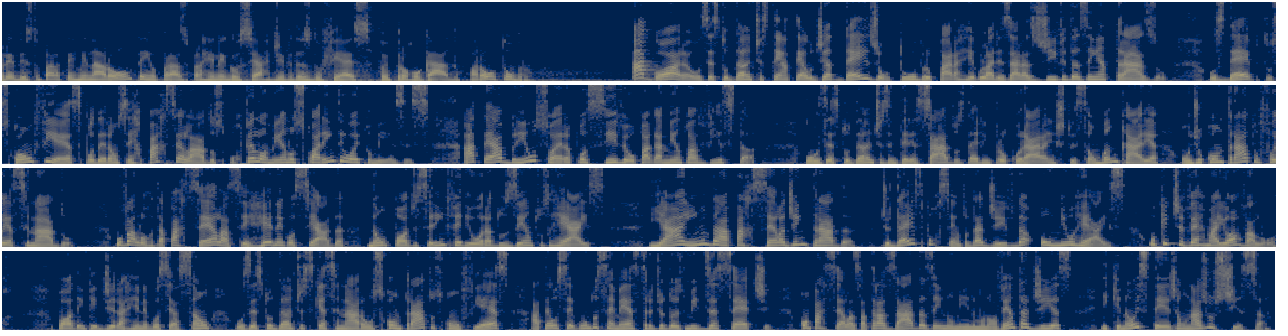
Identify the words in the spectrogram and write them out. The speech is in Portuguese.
Previsto para terminar ontem, o prazo para renegociar dívidas do FIES foi prorrogado para outubro. Agora, os estudantes têm até o dia 10 de outubro para regularizar as dívidas em atraso. Os débitos com o FIES poderão ser parcelados por pelo menos 48 meses. Até abril só era possível o pagamento à vista. Os estudantes interessados devem procurar a instituição bancária onde o contrato foi assinado. O valor da parcela a ser renegociada não pode ser inferior a 200 reais. E há ainda a parcela de entrada, de 10% da dívida ou R$ 1.000, o que tiver maior valor. Podem pedir a renegociação os estudantes que assinaram os contratos com o FIES até o segundo semestre de 2017, com parcelas atrasadas em no mínimo 90 dias e que não estejam na Justiça.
